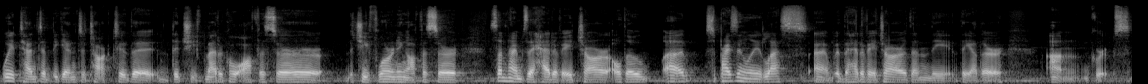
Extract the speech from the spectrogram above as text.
we tend to begin to talk to the the chief medical officer, the chief learning officer, sometimes the head of HR, although uh, surprisingly less uh, with the head of HR than the the other um, groups.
